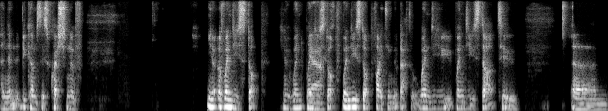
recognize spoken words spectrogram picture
and then it becomes this question of, you know, of when do you stop? You know, when when yeah. do you stop? When do you stop fighting the battle? When do you when do you start to um,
